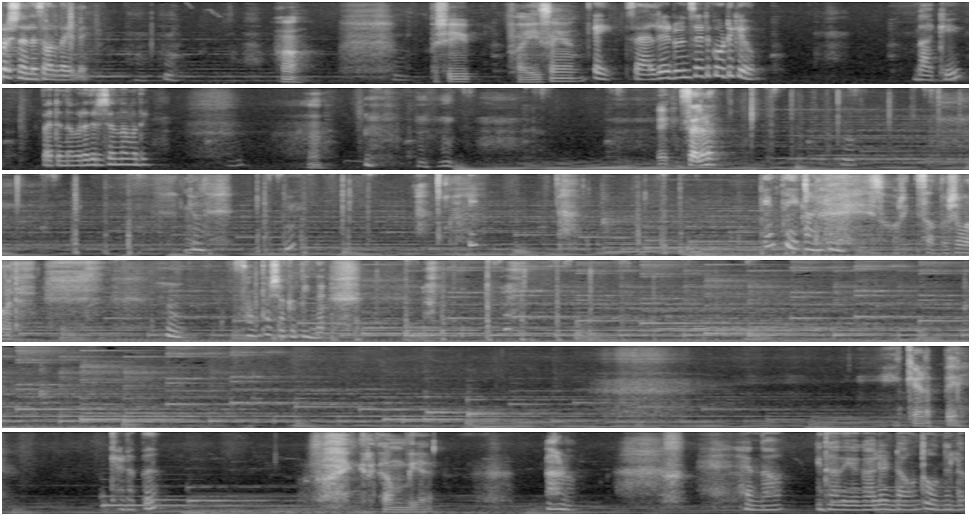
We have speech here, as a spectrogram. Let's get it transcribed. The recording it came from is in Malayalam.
പ്രശ്നമല്ല സോൾവ് ആയില്ലേ? ആ. പക്ഷേ ഈ പൈസ ഞാൻ ഏയ് സാലറി അഡ്വാൻസ് ആയിട്ട് കൂട്ടിക്കോ. ബാക്കി പറ്റുന്ന പോലെ തിരിച്ചു തന്നാൽ മതി. ഏയ് സലണ. സന്തോഷം വന്നിട്ട് സന്തോഷമൊക്കെ പിന്നെ. ഈ കിടപ്പേ. കിടപ്പ്? ഭയങ്കര കമ്പിയ. ആണോ? എന്നാ ഇത് അധികകാലം ഉണ്ടാവും തോന്നില്ല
